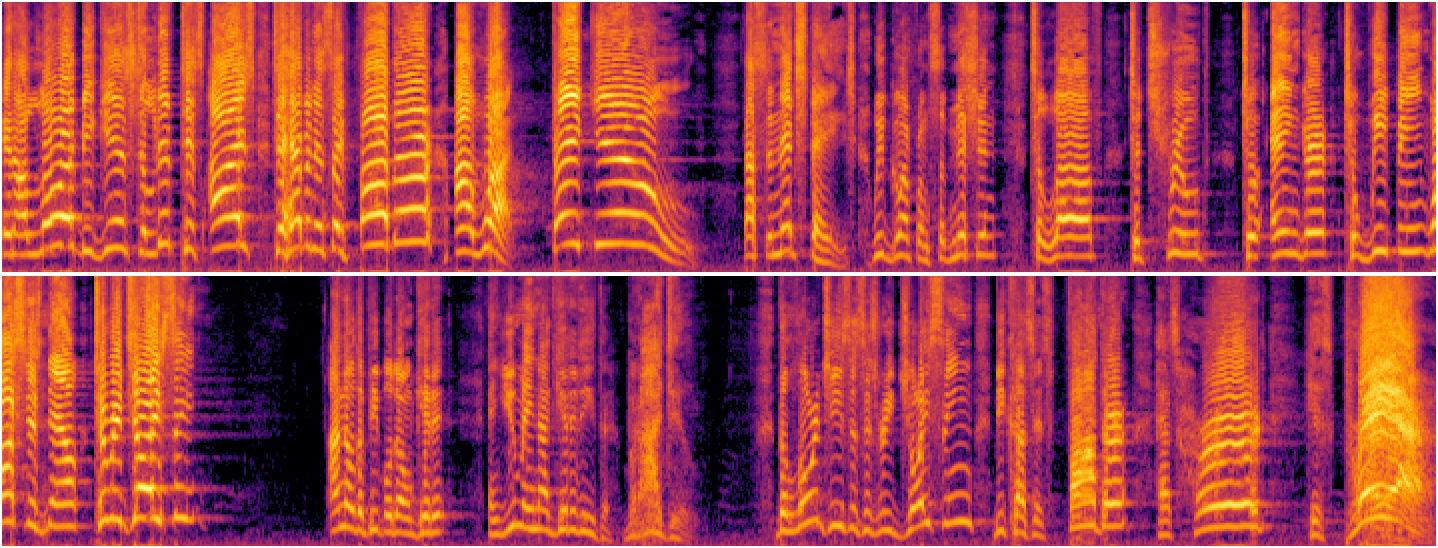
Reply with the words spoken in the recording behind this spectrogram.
and our Lord begins to lift his eyes to heaven and say, Father, I what? Thank you. That's the next stage. We've gone from submission to love to truth to anger to weeping. Watch this now to rejoicing. I know that people don't get it, and you may not get it either, but I do. The Lord Jesus is rejoicing because his Father has heard his prayer.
